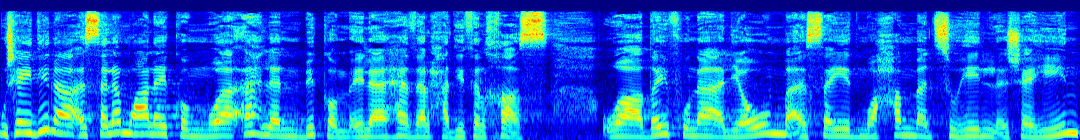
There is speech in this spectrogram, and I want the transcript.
مشاهدينا السلام عليكم واهلا بكم إلى هذا الحديث الخاص. وضيفنا اليوم السيد محمد سهيل شاهين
